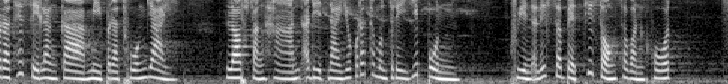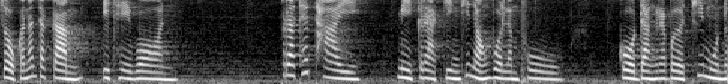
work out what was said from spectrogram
ประเทศศรีลังกามีประท้วงใหญ่ ลอบสังหารอดีตนายกรัฐมนตรีญี่ปุ่น ควีนอลิซาเบธที่สองสวรรคต โศกนาฏกรรม อิเทวอนประเทศไทยมีกราดยิงที่หนองบัวลำพู โกดังระเบิดที่มูโน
